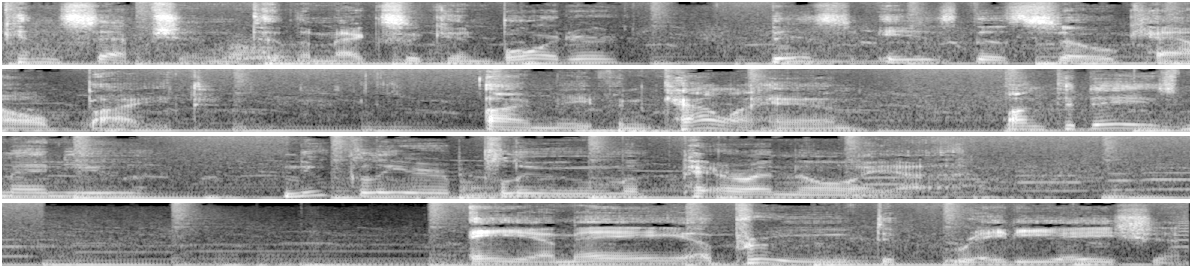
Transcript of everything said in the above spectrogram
Conception to the Mexican border, this is the SoCal Byte. I'm Nathan Callahan. On today's menu, nuclear plume paranoia. AMA approved radiation.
